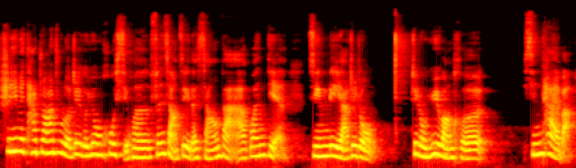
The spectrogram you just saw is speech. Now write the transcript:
是因为他抓住了这个用户喜欢分享自己的想法啊、观点、经历啊这种这种欲望和心态吧。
